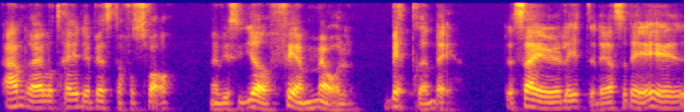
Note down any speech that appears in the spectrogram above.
andra eller tredje bästa försvar. Men vi gör fem mål bättre än det. Det säger ju lite. Det, alltså det, är,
